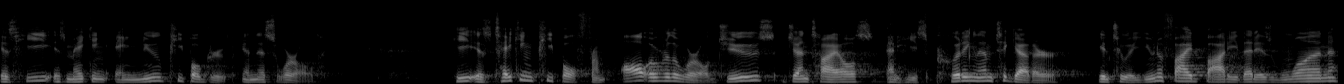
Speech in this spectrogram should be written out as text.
is he is making a new people group in this world. He is taking people from all over the world, Jews, Gentiles, and he's putting them together into a unified body that is one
